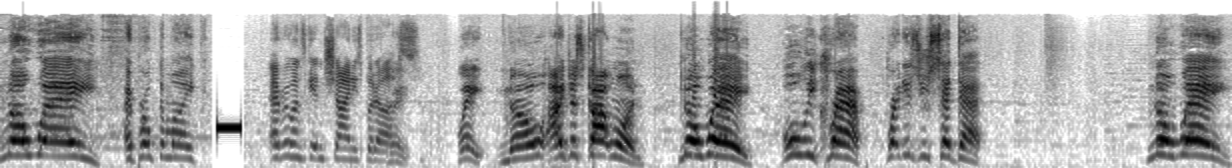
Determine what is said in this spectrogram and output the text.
no way! I broke the mic. Everyone's getting shinies but us. Wait. Wait. No, I just got one. No way. Holy crap. Right as you said that. No way.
